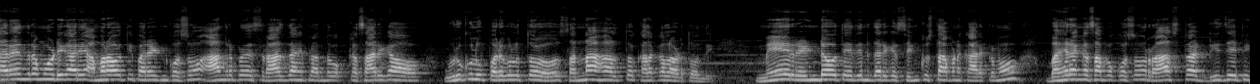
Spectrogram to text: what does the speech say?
నరేంద్ర మోడీ గారి అమరావతి పర్యటన కోసం ఆంధ్రప్రదేశ్ రాజధాని ప్రాంతం ఒక్కసారిగా ఉరుకులు పరుగులతో సన్నాహాలతో కలకలాడుతోంది. మే రెండవ తేదీన జరిగే శంకుస్థాపన కార్యక్రమం బహిరంగ సభ కోసం రాష్ట్ర డీజేపీ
